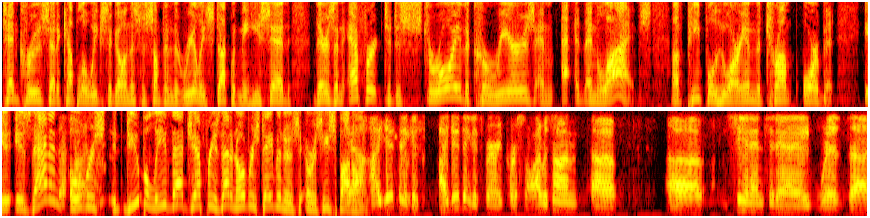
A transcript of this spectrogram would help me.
Ted Cruz said a couple of weeks ago, and this was something that really stuck with me. He said there's an effort to destroy the careers and and lives of people who are in the Trump orbit. Is, is that an over? Do you believe that, Jeffrey? Is that an overstatement, or is, or is he spot yeah, on? I do think it's I do think it's very personal. I was on uh, uh, CNN today with uh,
